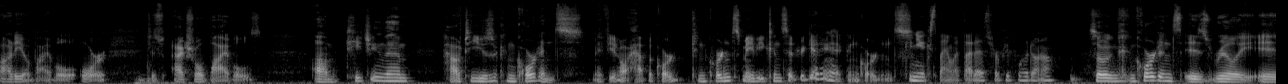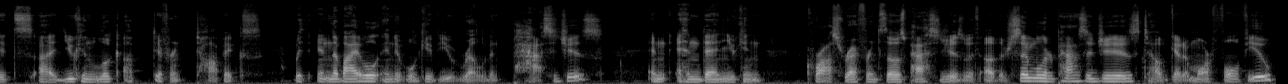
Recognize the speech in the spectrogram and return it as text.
audio Bible or just actual Bibles. Um, teaching them how to use a concordance. If you don't have a cord- concordance, maybe consider getting a concordance. Can you explain what that is for people who don't know? So a concordance is really it's uh, you can look up different topics within the Bible and it will give you relevant passages, and and then you can cross reference those passages with other similar passages to help get a more full view.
